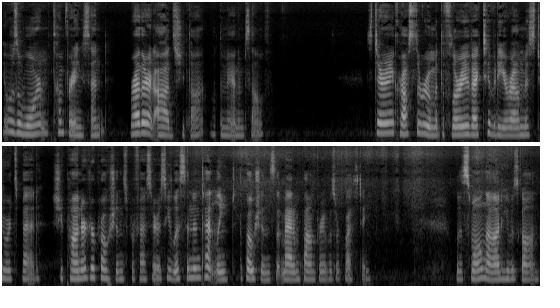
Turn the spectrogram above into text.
It was a warm, comforting scent, rather at odds, she thought, with the man himself. Staring across the room at the flurry of activity around Miss Stewart's bed, she pondered her potions professor as he listened intently to the potions that Madame Pomfrey was requesting. With a small nod, he was gone.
